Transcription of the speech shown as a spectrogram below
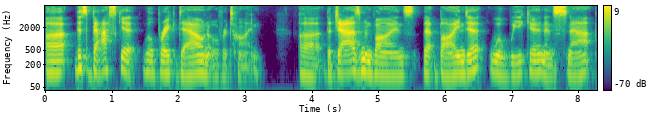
Uh, this basket will break down over time. Uh, the jasmine vines that bind it will weaken and snap.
